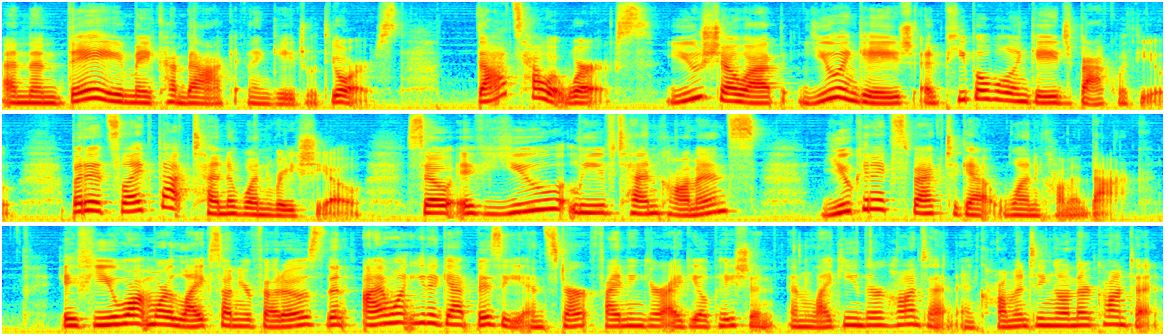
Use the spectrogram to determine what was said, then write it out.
and then they may come back and engage with yours. That's how it works. You show up, you engage, and people will engage back with you. But it's like that 10 to 1 ratio. So if you leave 10 comments, you can expect to get one comment back. If you want more likes on your photos, then I want you to get busy and start finding your ideal patient and liking their content and commenting on their content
